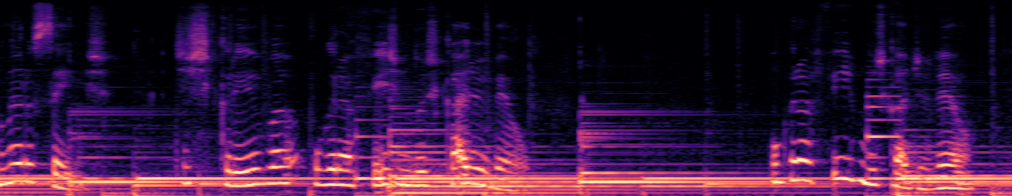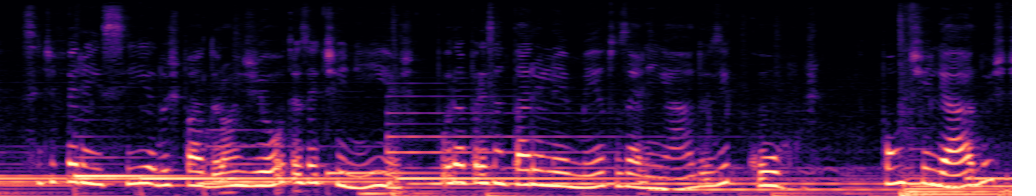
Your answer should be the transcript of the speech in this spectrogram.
Número 6. Descreva o grafismo dos Cadivel. O grafismo dos Cadivel se diferencia dos padrões de outras etnias por apresentar elementos alinhados e curvos, pontilhados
